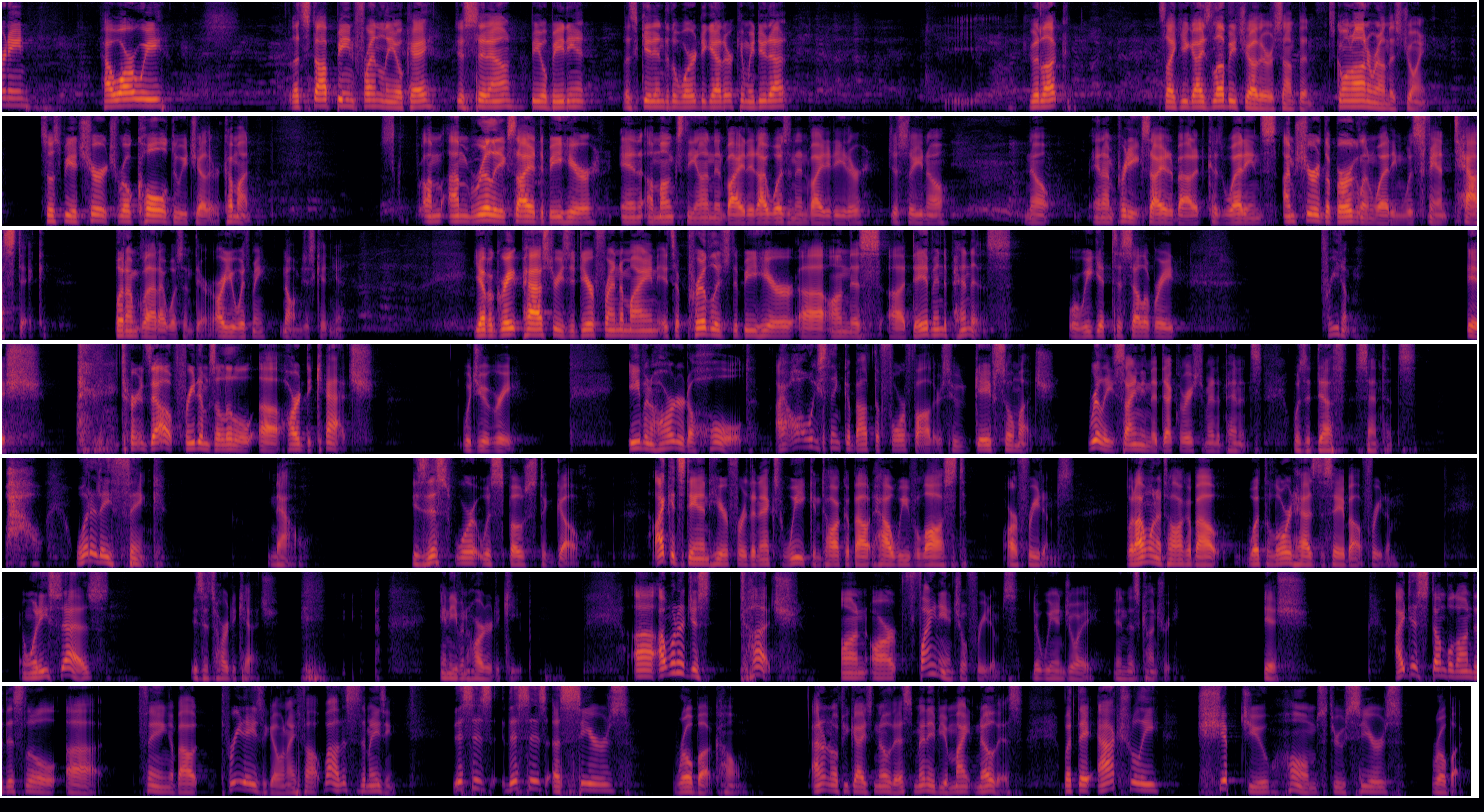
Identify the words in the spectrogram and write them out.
Morning. How are we? Let's stop being friendly, okay? Just sit down, be obedient. Let's get into the word together. Can we do that? Good luck. It's like you guys love each other or something. What's going on around this joint? It's supposed to be a church, real cold to each other. Come on. I'm, I'm really excited to be here and amongst the uninvited. I wasn't invited either, just so you know. No. And I'm pretty excited about it because weddings, I'm sure the Berglund wedding was fantastic, but I'm glad I wasn't there. Are you with me? No, I'm just kidding you. You have a great pastor. He's a dear friend of mine. It's a privilege to be here uh, on this uh, Day of Independence where we get to celebrate freedom ish. Turns out freedom's a little uh, hard to catch. Would you agree? Even harder to hold. I always think about the forefathers who gave so much. Really, signing the Declaration of Independence was a death sentence. Wow, what do they think now? Is this where it was supposed to go? I could stand here for the next week and talk about how we've lost our freedoms. But I want to talk about what the Lord has to say about freedom. And what he says is it's hard to catch and even harder to keep. Uh, I want to just touch on our financial freedoms that we enjoy in this country ish. I just stumbled onto this little uh, thing about three days ago and I thought, wow, this is amazing. This is, this is a Sears Roebuck home. I don't know if you guys know this, many of you might know this, but they actually shipped you homes through Sears Roebuck.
